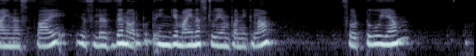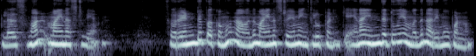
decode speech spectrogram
minus five is less than or equal இங்கே மைனஸ் டூ எம் பண்ணிக்கலாம். So two m plus one minus two m so ரெண்டு பக்கமும் நான் வந்து மைனஸ் டூ எம் இன்க்ளூட் பண்ணியிருக்கேன் ஏன்னா இந்த டூ எம் வந்து நான் ரிமூவ் பண்ணணும்.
